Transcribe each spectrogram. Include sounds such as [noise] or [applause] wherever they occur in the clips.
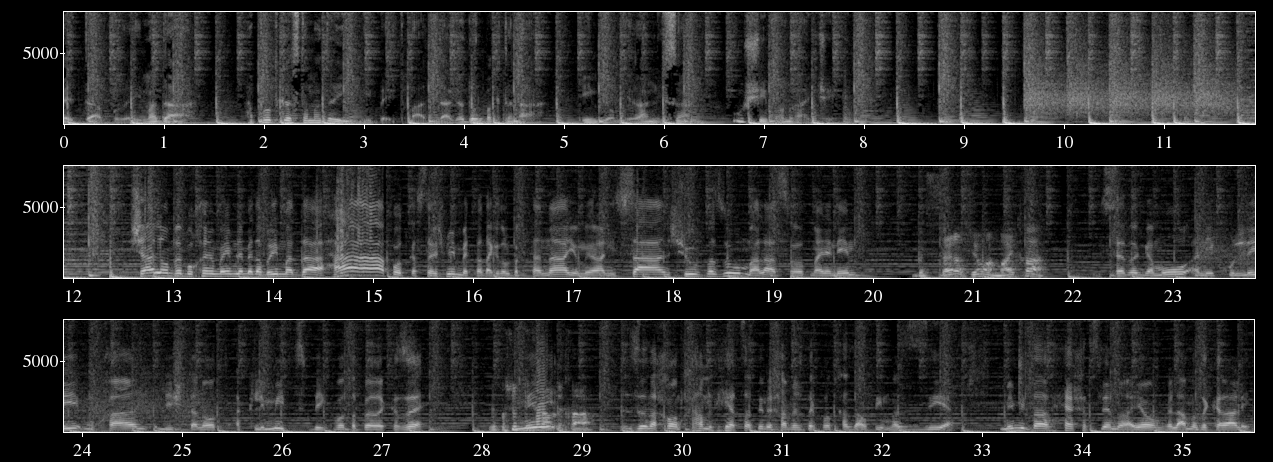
מדברי מדע, הפודקאסט המדעי מבית מדע גדול בקטנה, עם יומירן ניסן ושמעון רייצ'י. שלום וברוכים הבאים למדברים מדע, הפודקאסט הרשמי מבית מדע גדול בקטנה, יומירן ניסן, שוב בזום, מה לעשות, מה העניינים? בסדר, שמעון, מה איתך? בסדר גמור, אני כולי מוכן להשתנות אקלימית בעקבות הפרק הזה. זה פשוט מי- ניחם לך. זה נכון, חם לי, יצאתי לחמש דקות, חזרתי מזיע. מי מתארח אצלנו היום ולמה זה קרה לי?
